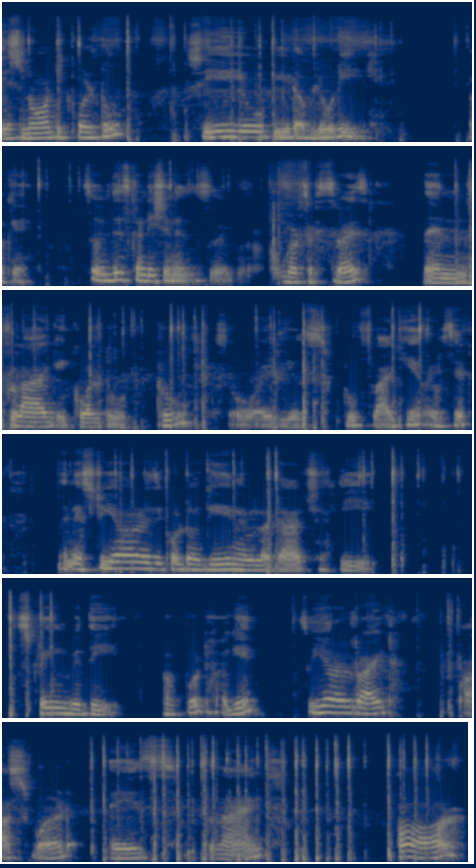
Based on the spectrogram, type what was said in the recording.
is not equal to cupwd okay. So if this condition is uh, got satisfied then flag equal to true. So i'll use true flag here. I will set. Then str is equal to again i will attach the string with the output. Again so here i'll write password is blank or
